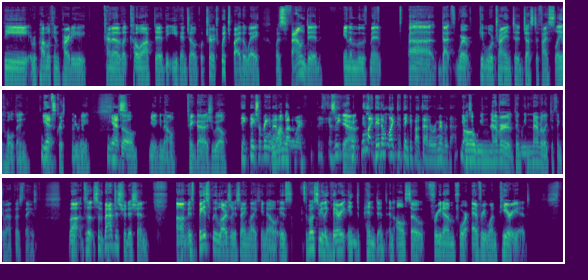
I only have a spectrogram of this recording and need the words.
the Republican Party kind of like co-opted the evangelical church which by the way was founded in a movement uh that's where people were trying to justify slaveholding Yes. with christianity yes. so you you know take that as you will Thanks for bringing that Along up, by the way, because they, Yeah. they, like they don't like to think about that or remember that. Yes. Oh, we never they, we never like to think about those things. Well, so, so the Baptist tradition um, is basically largely saying like you know is supposed to be like very independent and also freedom for everyone. Period.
